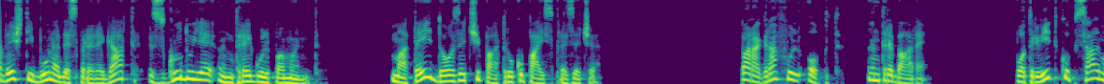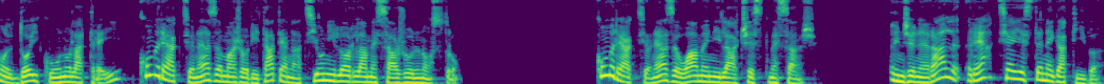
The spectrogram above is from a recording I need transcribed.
veștii bune despre regat zguduie întregul pământ. Matei 24 cu 14 Paragraful 8. Întrebare. Potrivit cu Psalmul 2 cu 1 la 3, cum reacționează majoritatea națiunilor la mesajul nostru? Cum reacționează oamenii la acest mesaj? În general, reacția este negativă.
